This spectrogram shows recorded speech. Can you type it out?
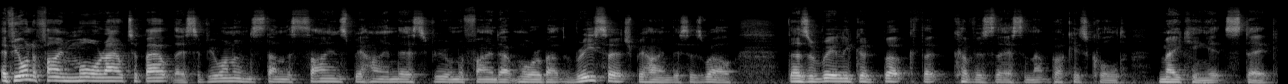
If you want to find more out about this, if you want to understand the science behind this, if you want to find out more about the research behind this as well, there's a really good book that covers this, and that book is called Making It Stick.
